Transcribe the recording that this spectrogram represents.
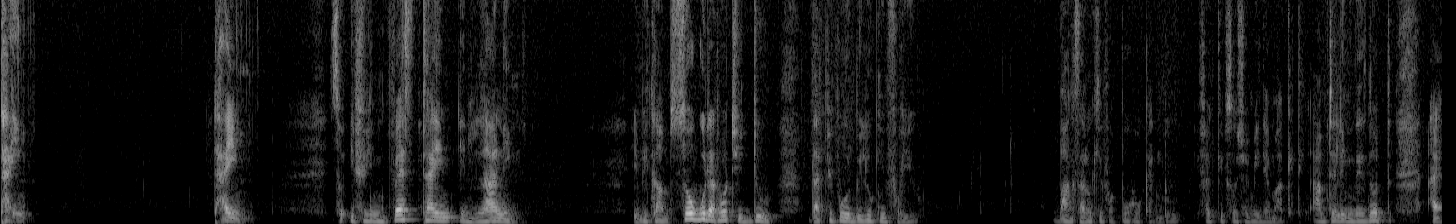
time. Time. So if you invest time in learning, you become so good at what you do that people will be looking for you. Banks are looking for people who can do effective social media marketing. I'm telling you, there's not, I,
